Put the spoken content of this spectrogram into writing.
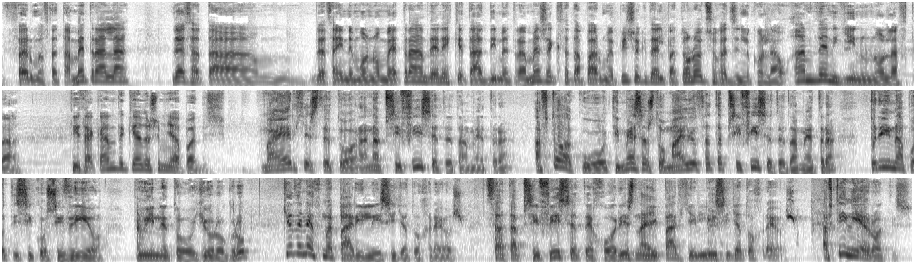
φέρουμε αυτά τα μέτρα, αλλά δεν θα, τα, δεν θα είναι μόνο μέτρα, δεν έχει και τα αντίμετρα μέσα και θα τα πάρουμε πίσω κτλ. Τον ρώτησε ο Χατζη Νικολάου, αν δεν γίνουν όλα αυτά, τι θα κάνετε; και έδωσε μια απάντηση. Μα έρχεστε τώρα να ψηφίσετε τα μέτρα. Αυτό ακούω, ότι μέσα στο Μάιο θα τα ψηφίσετε τα μέτρα πριν από τις 22 που είναι το Eurogroup και δεν έχουμε πάρει λύση για το χρέος. Θα τα ψηφίσετε χωρίς να υπάρχει λύση για το χρέος. Αυτή είναι η ερώτηση.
